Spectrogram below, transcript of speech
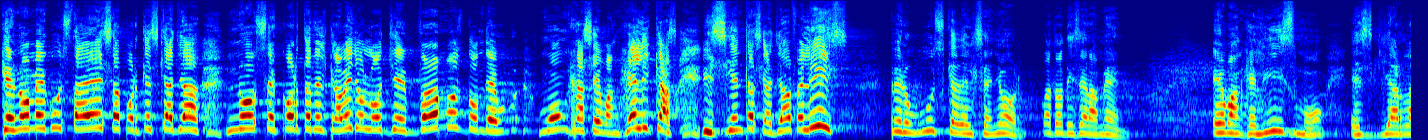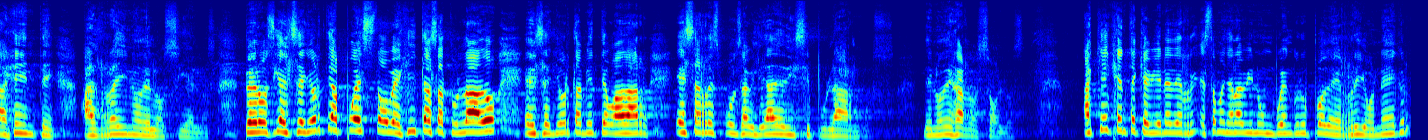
Que no me gusta esa porque es que allá no se cortan el cabello. Lo llevamos donde monjas evangélicas y siéntase allá feliz. Pero busque del Señor. ¿Cuántos dicen amén? Evangelismo es guiar la gente al reino de los cielos. Pero si el Señor te ha puesto ovejitas a tu lado, el Señor también te va a dar esa responsabilidad de disipularlos, de no dejarlos solos. Aquí hay gente que viene de... Esta mañana vino un buen grupo de Río Negro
